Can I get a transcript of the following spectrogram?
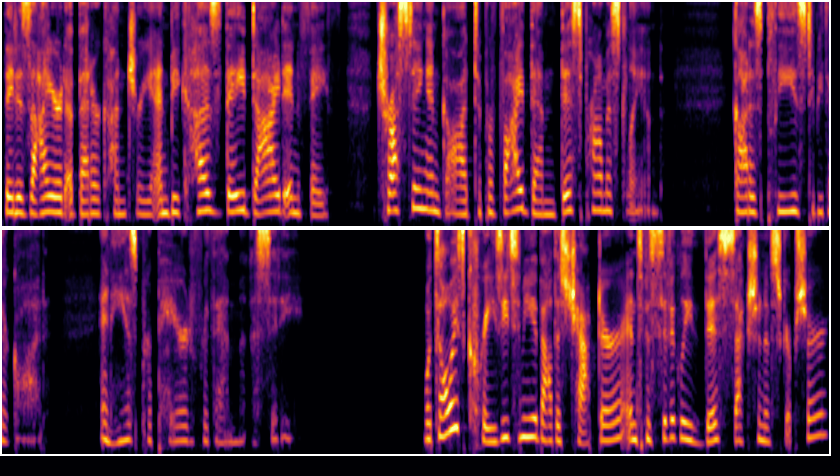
They desired a better country, and because they died in faith, trusting in God to provide them this promised land, God is pleased to be their God, and He has prepared for them a city. What's always crazy to me about this chapter, and specifically this section of scripture,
